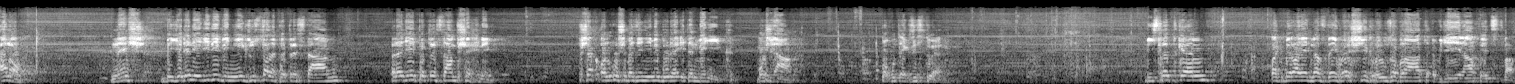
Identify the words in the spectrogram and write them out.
Ano, než by jeden jediný viník zůstal nepotrestán, raději potrestám všechny. Však on už mezi nimi bude i ten viník. Možná. Pokud existuje. Výsledkem pak byla jedna z nejhorších hrůzovlád v dějinách lidstva.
